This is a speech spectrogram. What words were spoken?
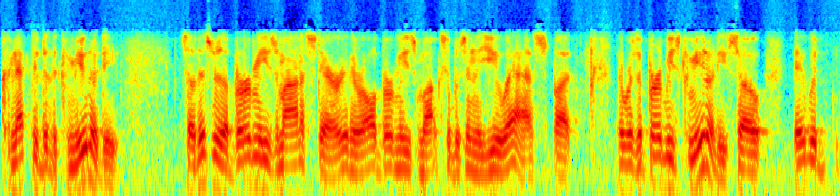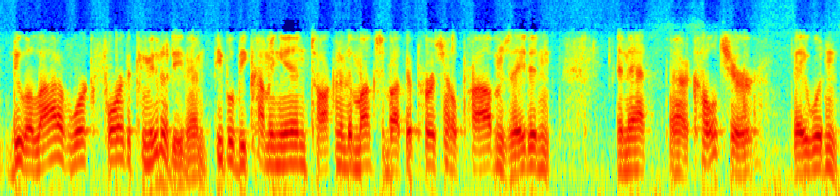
connected to the community. So this was a Burmese monastery. They're all Burmese monks. It was in the U.S., but there was a Burmese community. So they would do a lot of work for the community. And people would be coming in, talking to the monks about their personal problems. They didn't, in that uh, culture, they wouldn't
